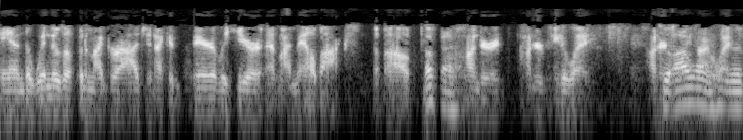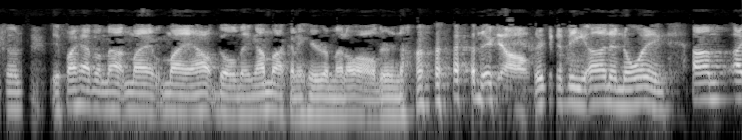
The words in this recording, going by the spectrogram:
and the windows open in my garage, and I could barely hear it at my mailbox about Okay. 100, 100 feet away, So I 125 won't hear them if I have them out in my my outbuilding. I'm not going to hear them at all. They're not. they're No. they're going to be unannoying. Um, I,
